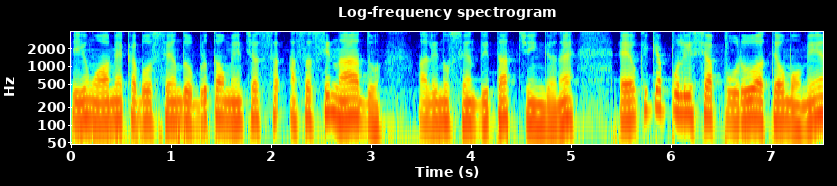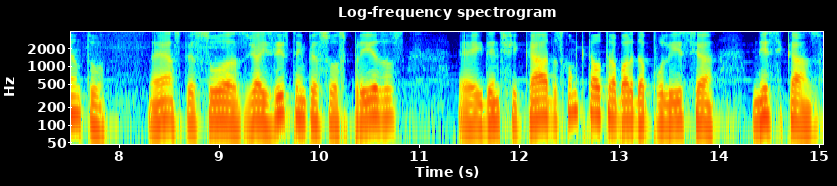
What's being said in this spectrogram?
e um homem acabou sendo brutalmente assassinado ali no centro de Itatinga, né? É, o que, que a polícia apurou até o momento? Né? As pessoas já existem pessoas presas, é, identificadas. Como que está o trabalho da polícia nesse caso?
